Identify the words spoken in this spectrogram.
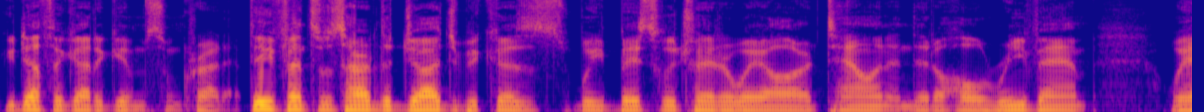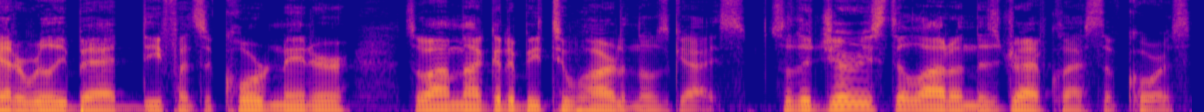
you definitely got to give them some credit. Defense was hard to judge because we basically traded away all our talent and did a whole revamp. We had a really bad defensive coordinator, so I'm not going to be too hard on those guys. So the jury's still out on this draft class, of course.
